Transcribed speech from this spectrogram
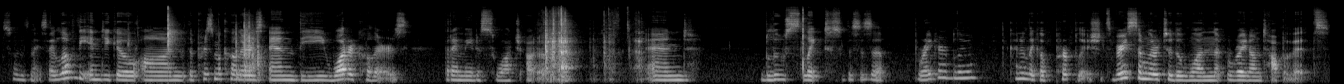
This one's nice. I love the indigo on the Prismacolors and the watercolors that I made a swatch out of. And blue slate. So this is a brighter blue, kind of like a purplish. It's very similar to the one right on top of it,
